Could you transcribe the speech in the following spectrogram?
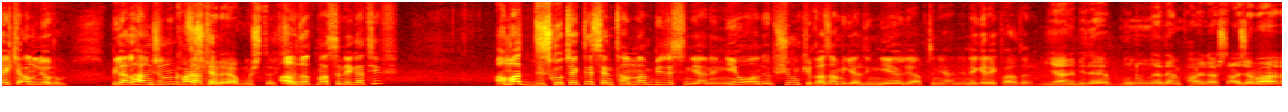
belki anlıyorum. Bilal Hancı'nın kaç zaten kere yapmıştır ki? aldatması negatif. Ama diskotekte sen tanınan birisin yani. Niye o an öpüşüyorsun ki? Gaza mı geldin? Niye öyle yaptın yani? Ne gerek vardı? Yani bir de bunun neden paylaştı? Acaba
